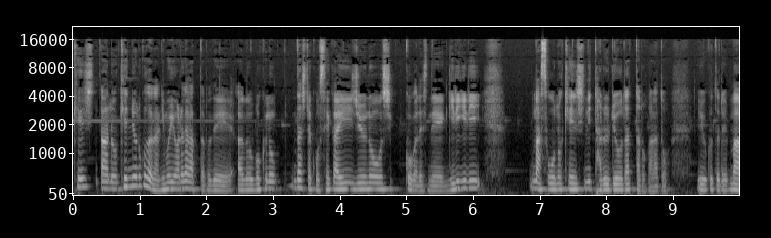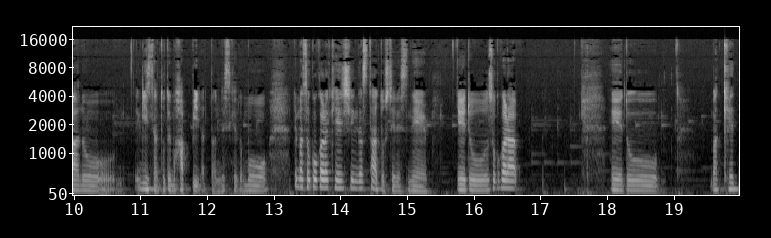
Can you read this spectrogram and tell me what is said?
検診、あの、検尿のことは何も言われなかったので、あの、僕の出したこう、世界中のおしっこがですね、ギリギリ、まあ、その検診に足る量だったのかなということで、まあ、あの、銀さんとてもハッピーだったんですけども、で、まあ、そこから検診がスタートしてですね、えっ、ー、と、そこから、えっ、ー、と、まあ、血、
